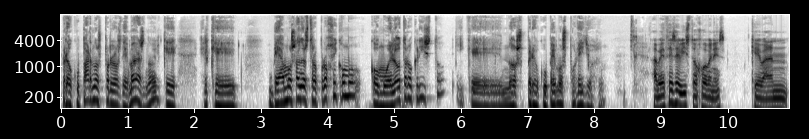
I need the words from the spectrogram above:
preocuparnos por los demás, ¿no? El que, el que veamos a nuestro prójimo como, el otro Cristo y que nos preocupemos por ellos. A veces he visto jóvenes que van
